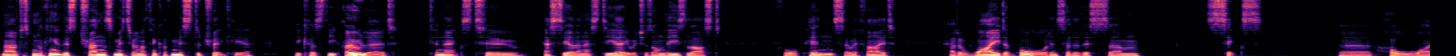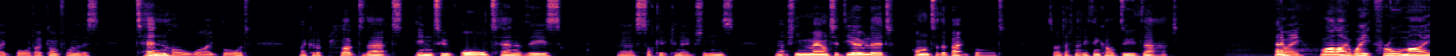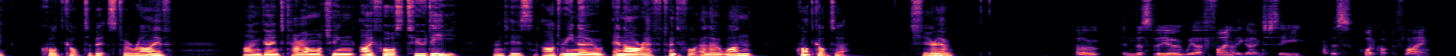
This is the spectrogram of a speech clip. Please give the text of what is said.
Now, I've just been looking at this transmitter and I think I've missed a trick here because the OLED connects to SCL and SDA, which is on these last four pins. So if I'd had a wider board instead of this um, six uh, hole wide board, I'd gone for one of this 10 hole wide board. I could have plugged that into all 10 of these uh, socket connections and actually mounted the OLED onto the backboard. So I definitely think I'll do that. Anyway, while I wait for all my quadcopter bits to arrive, I'm going to carry on watching iForce 2D and his Arduino NRF24L01 quadcopter. Cheerio! Hello, in this video we are finally going to see this quadcopter flying.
